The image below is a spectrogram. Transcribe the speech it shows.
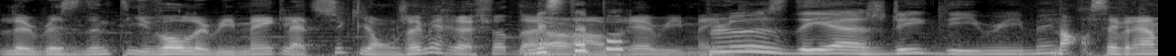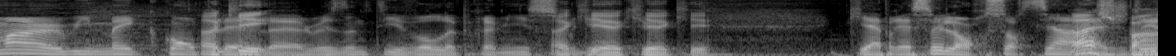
le Resident Evil, le remake là-dessus, qu'ils l'ont jamais refait d'ailleurs en pas vrai remake. Plus des HD que des remakes. Non, c'est vraiment un remake complet, le Resident Evil, le premier sur Ok, ok, ok. Qui après ça, ils l'ont ressorti en Ah, je HD pensais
